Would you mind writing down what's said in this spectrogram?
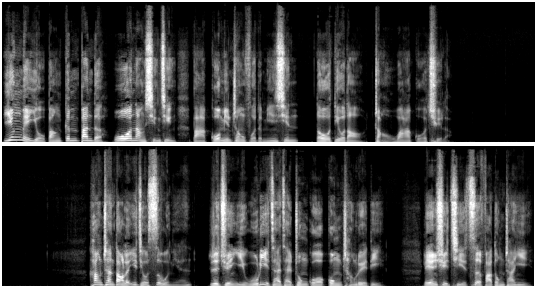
英美友邦跟班的窝囊行径，把国民政府的民心都丢到爪哇国去了。抗战到了一九四五年，日军已无力再在中国攻城略地，连续几次发动战役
